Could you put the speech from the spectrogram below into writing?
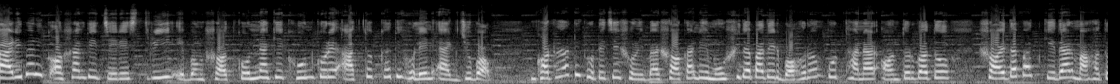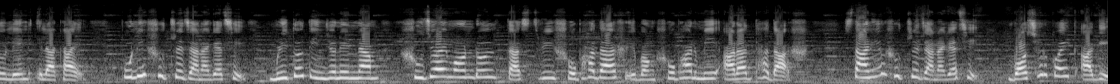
পারিবারিক অশান্তির জেরে স্ত্রী এবং সৎকন্যাকে খুন করে আত্মঘাতী হলেন এক যুবক। ঘটনাটি ঘটেছে শনিবার সকালে মুর্শিদাবাদের বহরমপুর থানার অন্তর্গত সয়দাবাদ কেদার মাহাতো লেন এলাকায়। পুলিশ সূত্রে জানা গেছে, মৃত তিনজনের নাম সুজয় মণ্ডল, তার স্ত্রী শোভা দাস এবং শোভার মেয়ে আরাধ্যা দাস। স্থানীয় সূত্রে জানা গেছে, বছর কয়েক আগে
